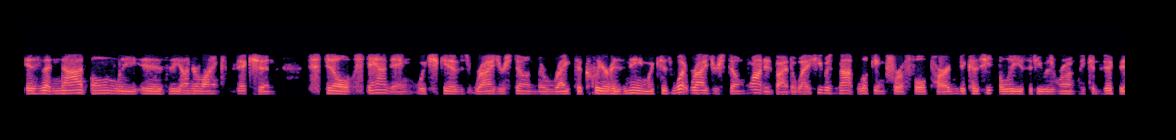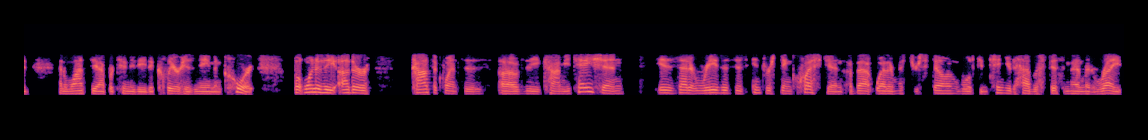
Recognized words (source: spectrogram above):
is that not only is the underlying conviction still standing, which gives Roger Stone the right to clear his name, which is what Roger Stone wanted, by the way. He was not looking for a full pardon because he believes that he was wrongly convicted and wants the opportunity to clear his name in court. But one of the other consequences of the commutation is that it raises this interesting question about whether Mr. Stone will continue to have a Fifth Amendment right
